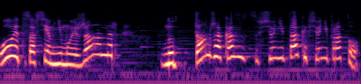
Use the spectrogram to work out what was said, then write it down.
«О, это совсем не мой жанр», но там же, оказывается, все не так и все не про то.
